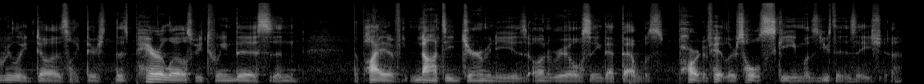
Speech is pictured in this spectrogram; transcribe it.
really does. Like, there's there's parallels between this and the plight of Nazi Germany is unreal. Seeing that that was part of Hitler's whole scheme was euthanasia,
